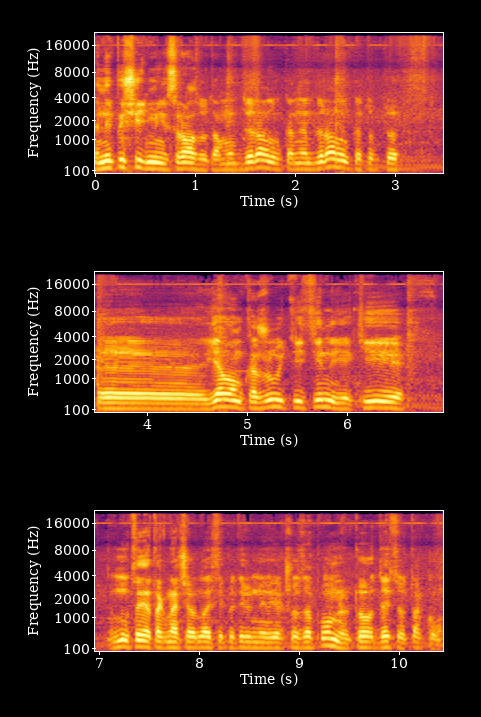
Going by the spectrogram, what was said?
Не пишіть мені сразу там обдираловка, не обдираловка. Тобто е, я вам кажу ті ціни, які, ну це я так наче Лесі Петрівни, якщо запомнив, то десь отако.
